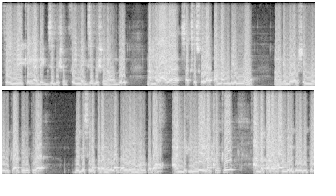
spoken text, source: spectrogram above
film making and exhibition film எக்ஸிபிஷனை வந்து நம்மளால சக்சஸ்ஃபுல்லா பண்ண முடியும்னு நமக்கு இந்த வருஷம் நிறுவி காட்டியிருக்கிற வெகு சில படங்கள்ல கருடனும் ஒரு படம். அண்ட் இந்த இடத்துக்கு அந்த படம் வந்திருக்கிறதுக்கு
